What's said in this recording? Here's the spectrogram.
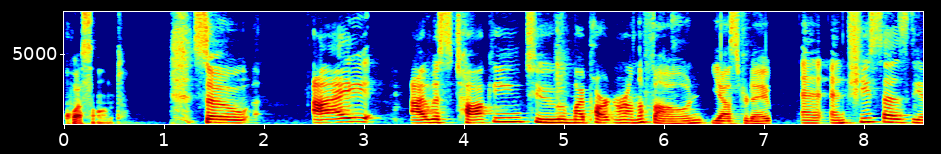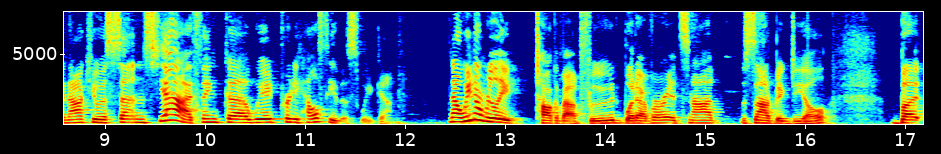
croissant. So I I was talking to my partner on the phone yesterday, and, and she says the innocuous sentence, Yeah, I think uh, we ate pretty healthy this weekend. Now, we don't really talk about food, whatever, it's not, it's not a big deal. But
